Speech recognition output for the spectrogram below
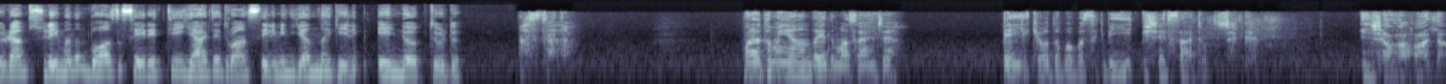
Hürrem Süleyman'ın boğazı seyrettiği yerde duran Selim'in yanına gelip elini öptürdü. aslanım. Murat'ımın yanındaydım az önce. Belli ki o da babası gibi yiğit bir şehzade olacak. İnşallah validem.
